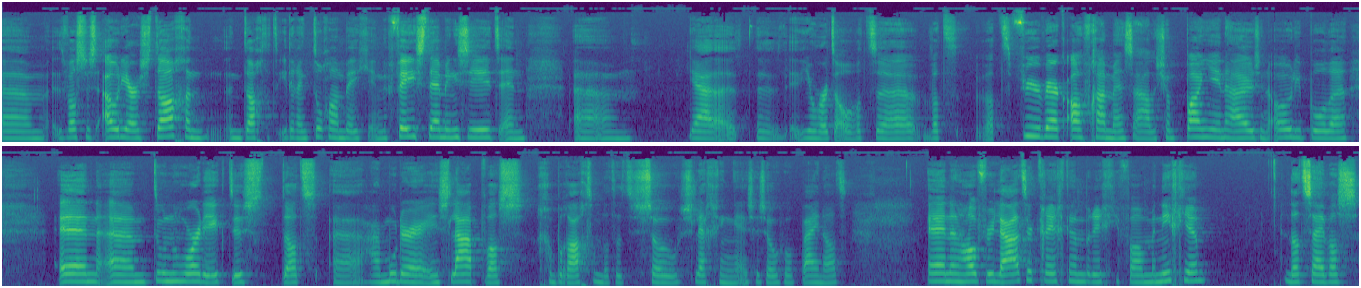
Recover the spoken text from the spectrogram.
um, het was dus oudjaarsdag. Een, dag dat iedereen toch al een beetje in de feeststemming zit. En um, ja, uh, je hoort al wat, wat, wat vuurwerk afgaan. Mensen halen champagne in huis en oliebollen. En toen hoorde ik dus dat uh, haar moeder in slaap was gebracht. Omdat het zo slecht ging en ze zoveel pijn had. En een half uur later kreeg ik een berichtje van mijn nichtje. Dat zij was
